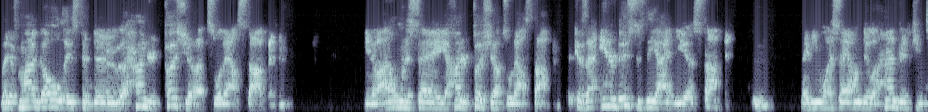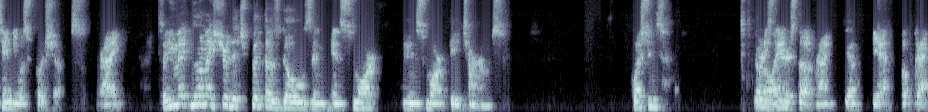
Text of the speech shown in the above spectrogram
But if my goal is to do 100 push-ups without stopping, you know, I don't want to say 100 push-ups without stopping because that introduces the idea of stopping. Mm. Maybe you want to say I want to do 100 continuous push-ups, right? So you make you want to make sure that you put those goals in, in smart in smart P terms. Questions? Pretty No, standard stuff, right? Yeah. Yeah. Okay.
